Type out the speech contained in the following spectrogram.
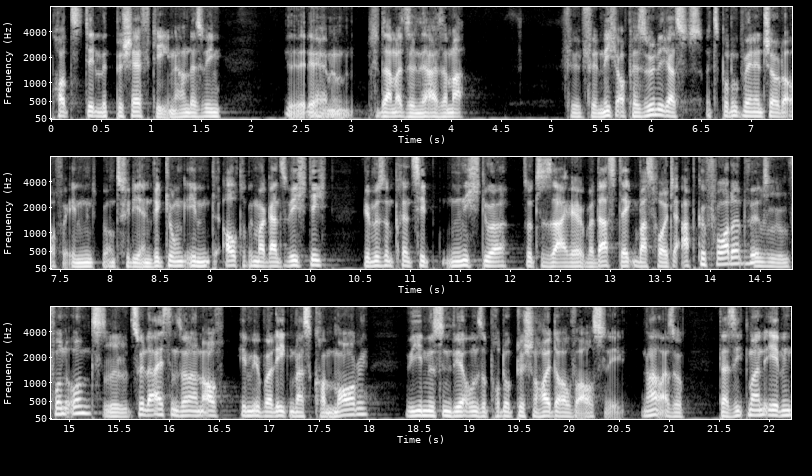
trotzdem mit beschäftigen. Ne? Und deswegen äh, ähm, damals, also mal, für, für mich auch persönlich als, als Produktmanager oder auch eben für uns für die Entwicklung eben auch immer ganz wichtig. Wir müssen im Prinzip nicht nur sozusagen über das denken, was heute abgefordert wird von uns zu leisten, sondern auch eben überlegen, was kommt morgen. Wie müssen wir unsere Produkte schon heute darauf auslegen? Na, also da sieht man eben,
